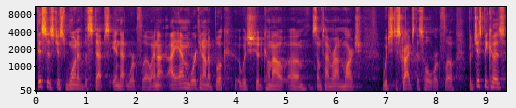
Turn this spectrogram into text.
this is just one of the steps in that workflow. And I, I am working on a book which should come out um, sometime around March, which describes this whole workflow. But just because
